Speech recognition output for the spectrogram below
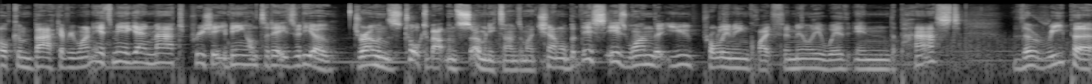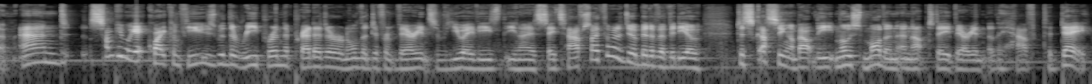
Welcome back everyone, it's me again Matt, appreciate you being on today's video. Drones, talked about them so many times on my channel, but this is one that you've probably been quite familiar with in the past the Reaper. And some people get quite confused with the Reaper and the Predator and all the different variants of UAVs that the United States have. So I thought I'd do a bit of a video discussing about the most modern and up-to-date variant that they have today.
